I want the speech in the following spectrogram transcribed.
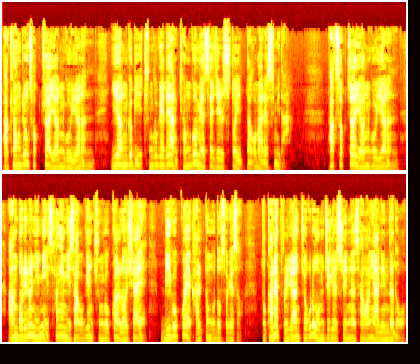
박형중 석좌 연구위원은 이 언급이 중국에 대한 경고 메시지일 수도 있다고 말했습니다. 박석좌 연구위원은 안보리는 이미 상임이사국인 중국과 러시아의 미국과의 갈등 구도 속에서 북한의 불리한 쪽으로 움직일 수 있는 상황이 아닌데도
